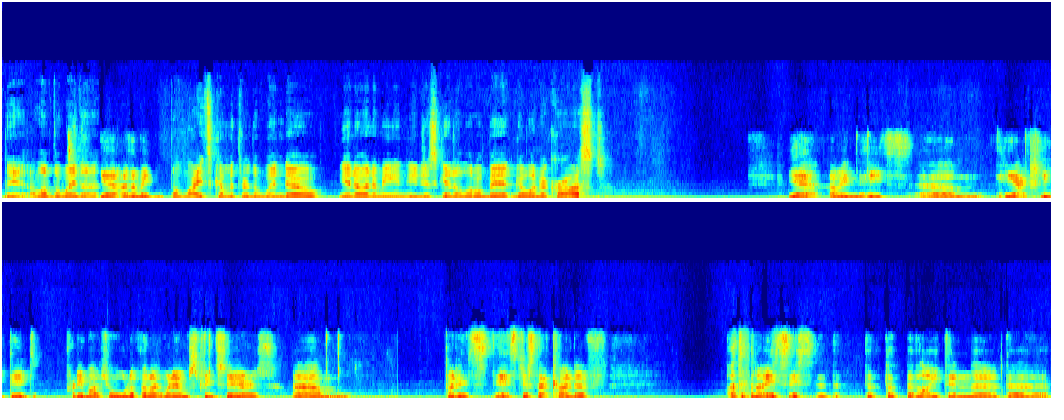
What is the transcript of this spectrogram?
Yeah, I love the way the yeah, and I mean, the lights coming through the window. You know what I mean? You just get a little bit going across. yeah, I mean, he's um, he actually did pretty much all of the Nightmare on Elm Street series, um, but it's it's just that kind of I don't know. It's it's the the, the light in the the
